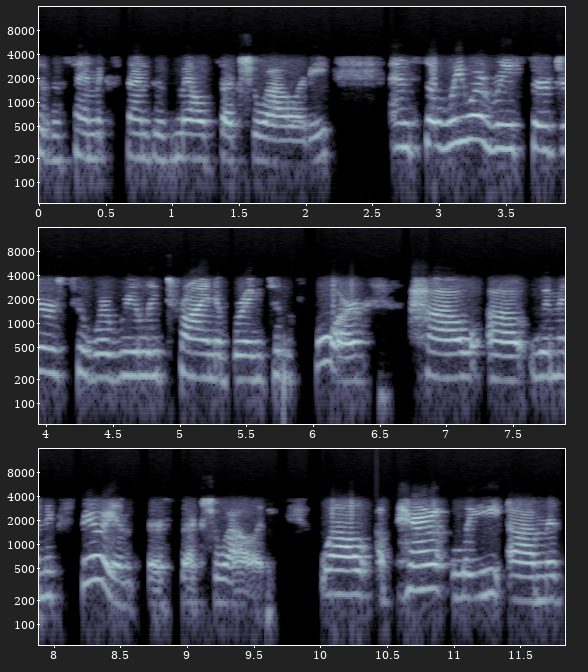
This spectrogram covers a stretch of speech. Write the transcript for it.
to the same extent as male sexuality. And so we were researchers who were really trying to bring to the fore how uh, women experience their sexuality. Well, apparently, uh, Ms.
